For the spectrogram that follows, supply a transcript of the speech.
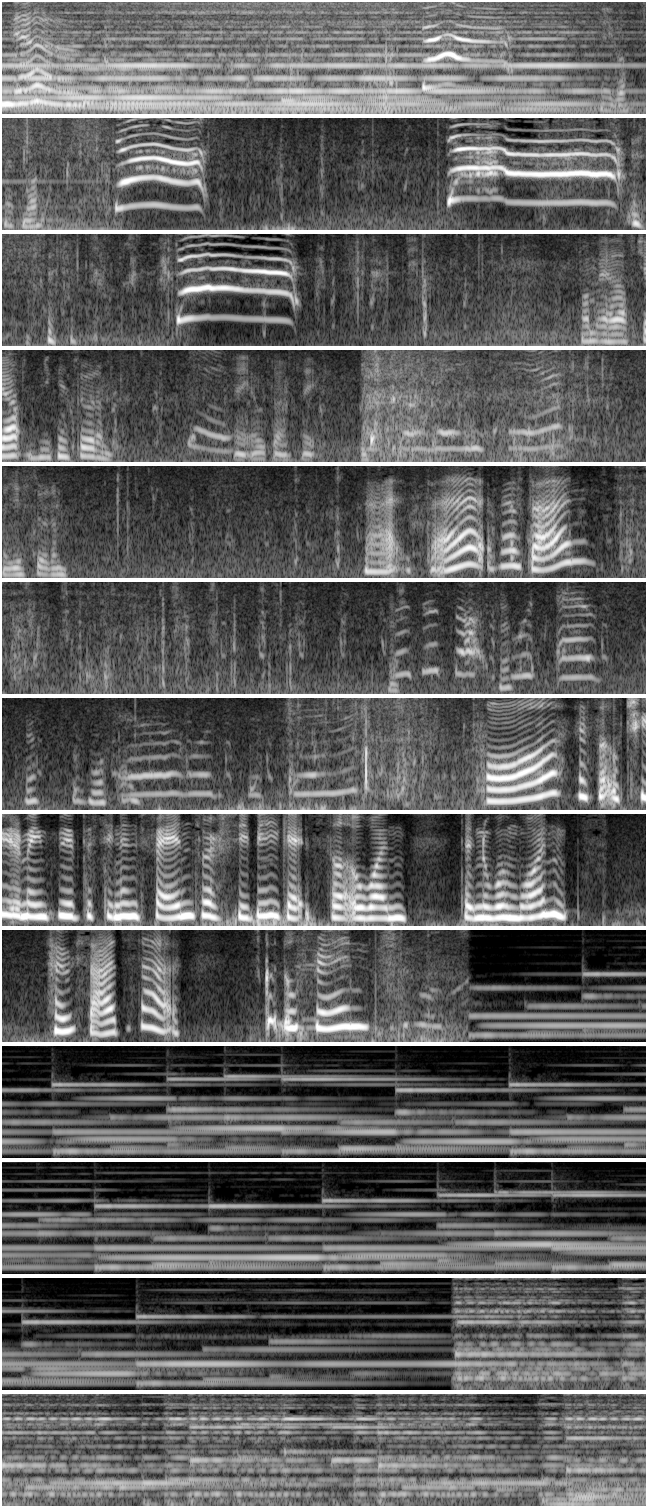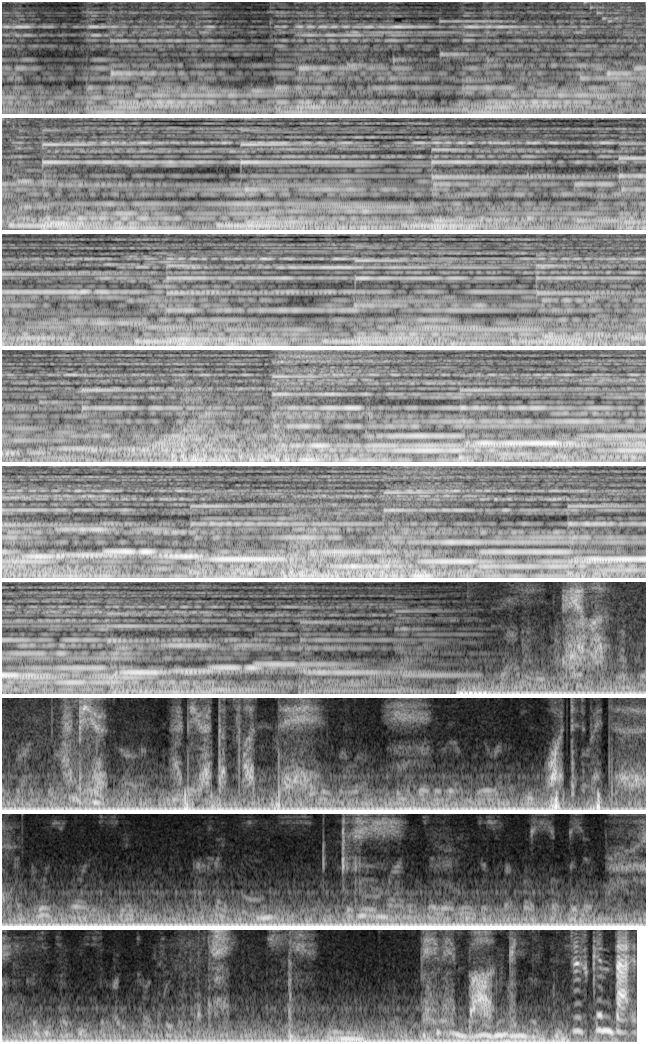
Oh. Stop. There you go. There's more. Stop. Stop. Stop. Want me to have chat? You can throw them. Yeah. Right, hold on. Right. Here. Now you throw them. That's it. Well done. This is not else Yeah, more. Aw, this little tree reminds me of the scene in Friends where Phoebe gets the little one that no one wants. How sad is that? It's got no friends.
